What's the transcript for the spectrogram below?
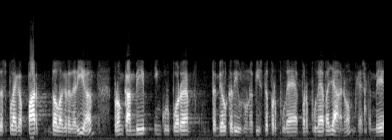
desplega part de la graderia, però en canvi incorpora també el que dius, una pista per poder, per poder ballar, no? que és també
